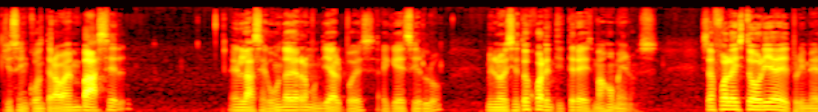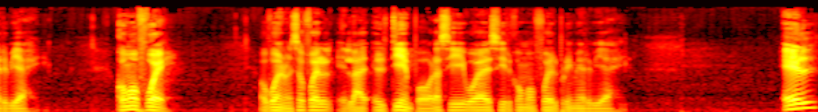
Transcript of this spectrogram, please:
que se encontraba en Basel en la Segunda Guerra Mundial, pues, hay que decirlo. 1943, más o menos. Esa fue la historia del primer viaje. ¿Cómo fue? O bueno, eso fue el, tiempo. Ahora sí voy a decir cómo fue el primer viaje. Él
